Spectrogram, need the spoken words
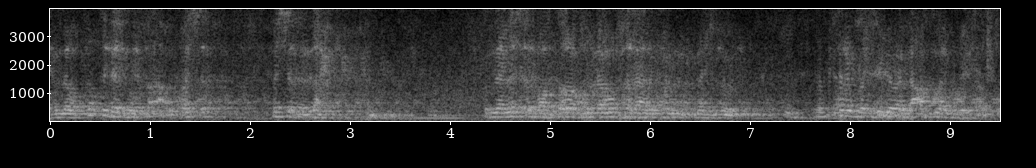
إن لو فقد النخاع وفسد فسد اللحم. كنا نسأل بعض طرف كنا مخ لا نكون مجنون. نتعرف مجنون ولا عقلا بالحصل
